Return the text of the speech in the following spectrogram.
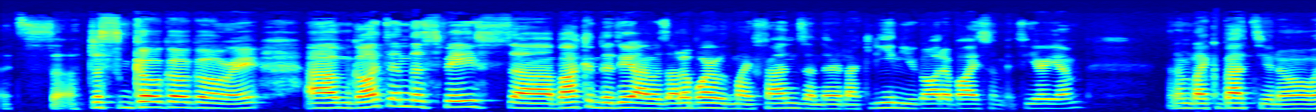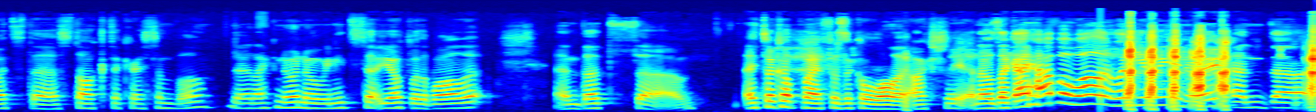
it's uh, just go go go, right? Um, got in the space uh, back in the day. I was at a bar with my friends, and they're like, "Lean, you gotta buy some Ethereum." And I'm like, "Bet, you know what's the stock ticker symbol?" They're like, "No, no, we need to set you up with a wallet." And that's um, I took up my physical wallet actually, and I was like, "I have a wallet. What do you mean, right?" And uh,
